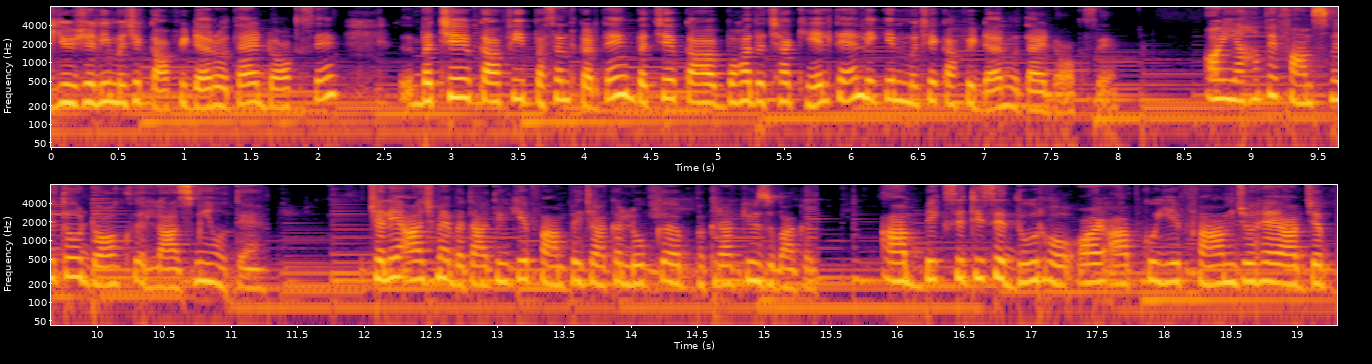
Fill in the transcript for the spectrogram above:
यूजुअली मुझे काफ़ी डर होता है डॉग से। बच्चे काफ़ी पसंद करते हैं, बच्चे का बहुत अच्छा खेलते हैं, लेकिन मुझे काफ़ी डर होता है डॉग से। और यहाँ पे फार्म्स में तो डॉग लाजमी होते हैं। चलिए आज मैं बताती हूँ कि फार्म पे जाकर लोग बकरा क्यों ज़ुबा कर। आप बिग सिटी से दूर हो और आपको ये फार्म जो है, आप जब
